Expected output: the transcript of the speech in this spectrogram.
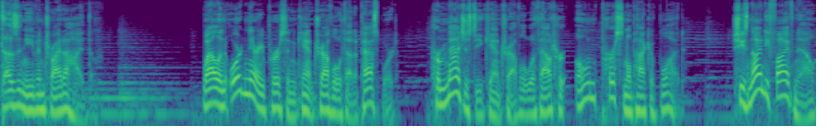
doesn't even try to hide them. While an ordinary person can't travel without a passport, Her Majesty can't travel without her own personal pack of blood. She's 95 now,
